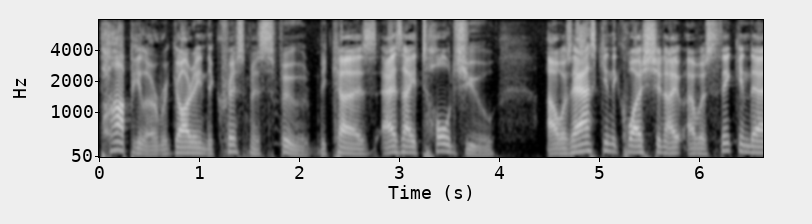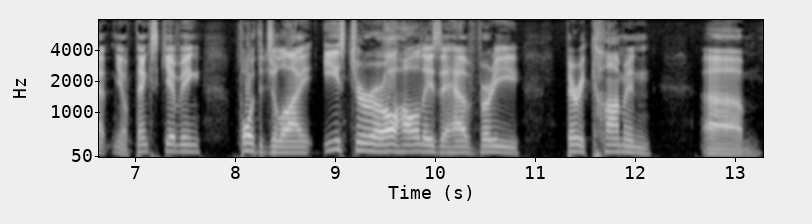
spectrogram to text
popular regarding the Christmas food because, as I told you, I was asking the question. I, I was thinking that, you know, Thanksgiving – Fourth of July, Easter are all holidays that have very, very common um,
